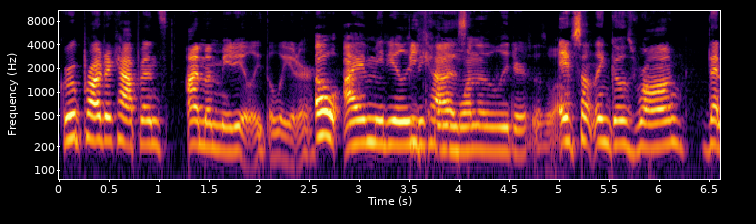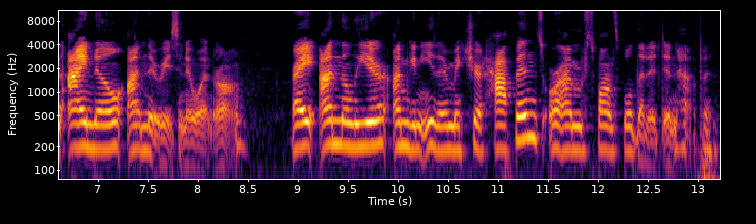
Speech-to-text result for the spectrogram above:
Group project happens, I'm immediately the leader. Oh, I immediately become Because one of the leaders as well. If something goes wrong, then I know I'm the reason it went wrong. Right? I'm the leader. I'm going to either make sure it happens or I'm responsible that it didn't happen.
